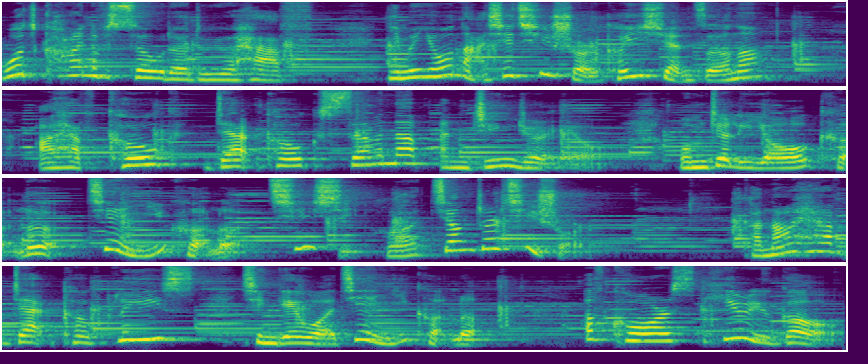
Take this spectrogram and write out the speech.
What kind of soda do you have? 你们有哪些汽水可以选择呢？I have Coke, Diet Coke, Seven Up, and Ginger Ale. 我们这里有可乐、健怡可乐、七喜和姜汁汽水。Can I have Diet Coke, please? 请给我健怡可乐。Of course, here you go.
